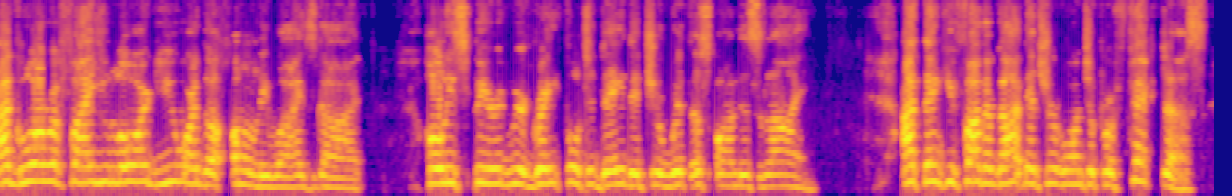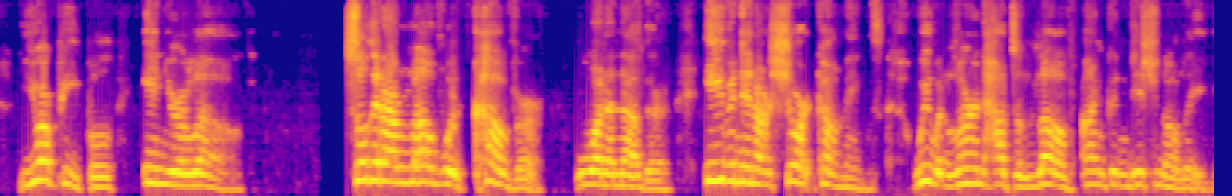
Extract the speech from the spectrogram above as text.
I glorify you, Lord. You are the only wise God. Holy Spirit, we're grateful today that you're with us on this line. I thank you, Father God, that you're going to perfect us, your people, in your love, so that our love would cover one another, even in our shortcomings. We would learn how to love unconditionally.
